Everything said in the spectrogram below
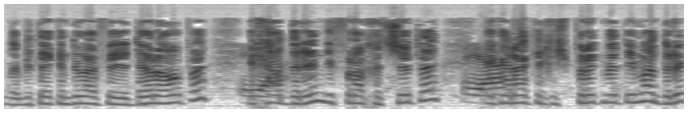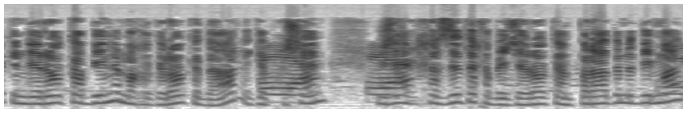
Dat betekent, doe even je deur open. Ik ga erin, die vrouw gaat zitten. Ja. Ik raak in gesprek met iemand, druk in die rookcabine. Mag ik roken daar? Ik heb Ja. gezien. Ja. Dus ik ga zitten, ga een beetje roken en praten met die man.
